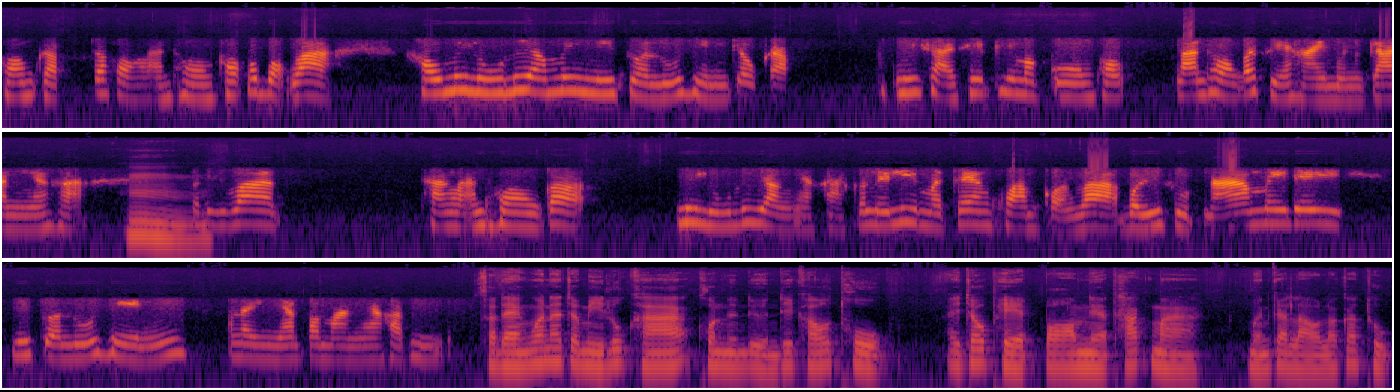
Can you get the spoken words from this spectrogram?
พร้อมกับเจ้าของร้านทองเขาก็บอกว่าเขาไม่รู้เรื่องไม่มีส่วนรู้เห็นเกี่ยวกับมิจฉาชีพที่มาโกงเพราะร้านทองก็เสียหายเหมือนกันเงี้ยค่ะ อืมพอดีว่าทางร้านทองก็ไม่รู้เรื่องเนี่ยค่ะ ก็เลยรีบมาแจ้งความก่อนว่าบริสุทธิ์นะไม่ได้มีส่วนรู้เห็น อะไรอย่างเงี้ยประมาณเนี้ยค่ะพี่ แสดงว่าน่าจะมีลูกค้าคนอื่น ๆ ที่เขาถูก ไอ้เจ้าเพจปลอมเนี่ยทักมาเหมือนกับเราแล้วก็ถูก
